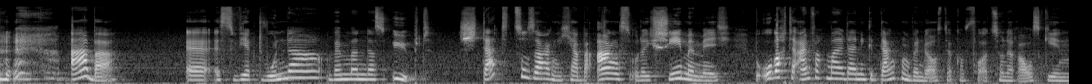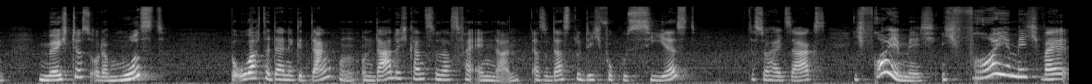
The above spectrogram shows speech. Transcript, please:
aber äh, es wirkt Wunder, wenn man das übt. Statt zu sagen, ich habe Angst oder ich schäme mich, beobachte einfach mal deine Gedanken, wenn du aus der Komfortzone rausgehen möchtest oder musst beobachte deine Gedanken und dadurch kannst du das verändern. Also, dass du dich fokussierst, dass du halt sagst, ich freue mich, ich freue mich, weil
